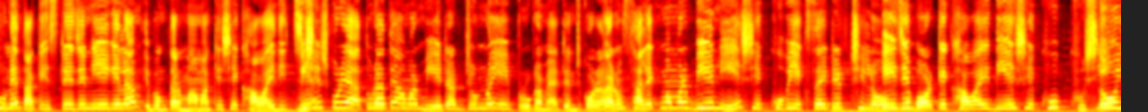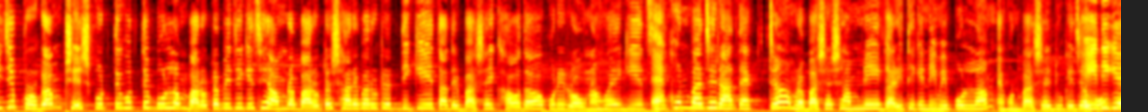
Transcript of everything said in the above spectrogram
শুনে তাকে স্টেজে নিয়ে গেলাম এবং তার মামাকে সে খাওয়াই দিচ্ছে। বিশেষ করে এত রাতে আমার মেয়েটার জন্যই এই প্রোগ্রাম অ্যাটেন্ড করা। কারণ সালেক মামার বিয়ে নিয়ে সে খুবই এক্সাইটেড ছিল। এই যে বরকে খাওয়াই দিয়ে সে খুব খুশি। তো ওই যে প্রোগ্রাম শেষ করতে করতে বললাম বারোটা বেজে গেছে আমরা বারোটা সাড়ে বারোটার দিকে তাদের বাসায় খাওয়া দাওয়া করে রওনা হয়ে গিয়েছে। এখন বাজে রাত একটা আমরা বাসার সামনে গাড়ি থেকে নেমে পড়লাম এখন বাসায় ঢুকে যাব। এইদিকে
